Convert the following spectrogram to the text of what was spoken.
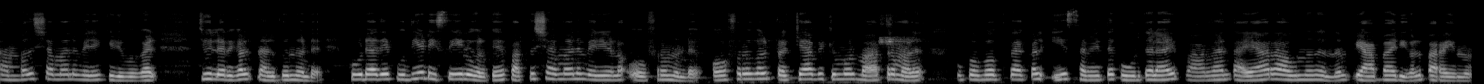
അമ്പത് ശതമാനം വരെ കിഴിവുകൾ ജ്വല്ലറികൾ നൽകുന്നുണ്ട്. കൂടാതെ പുതിയ ഡിസൈനുകൾക്ക് പത്ത് ശതമാനം വരെയുള്ള ഓഫറുമുണ്ട്. ഓഫറുകൾ പ്രഖ്യാപിക്കുമ്പോൾ മാത്രമാണ് ഉപഭോക്താക്കൾ ഈ സമയത്ത് കൂടുതലായി വാങ്ങാൻ തയ്യാറാവുന്നതെന്നും വ്യാപാരികൾ പറയുന്നു.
